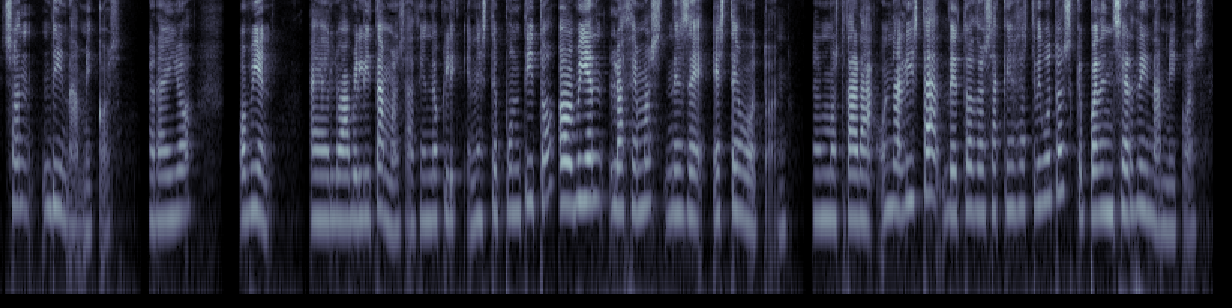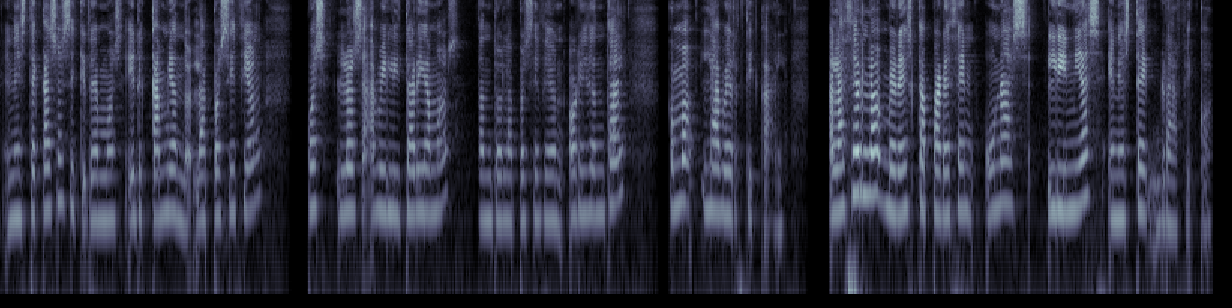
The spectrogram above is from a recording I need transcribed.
son dinámicos. Para ello, o bien lo habilitamos haciendo clic en este puntito, o bien lo hacemos desde este botón. Nos mostrará una lista de todos aquellos atributos que pueden ser dinámicos. En este caso, si queremos ir cambiando la posición, pues los habilitaríamos tanto la posición horizontal como la vertical. Al hacerlo veréis que aparecen unas líneas en este gráfico.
